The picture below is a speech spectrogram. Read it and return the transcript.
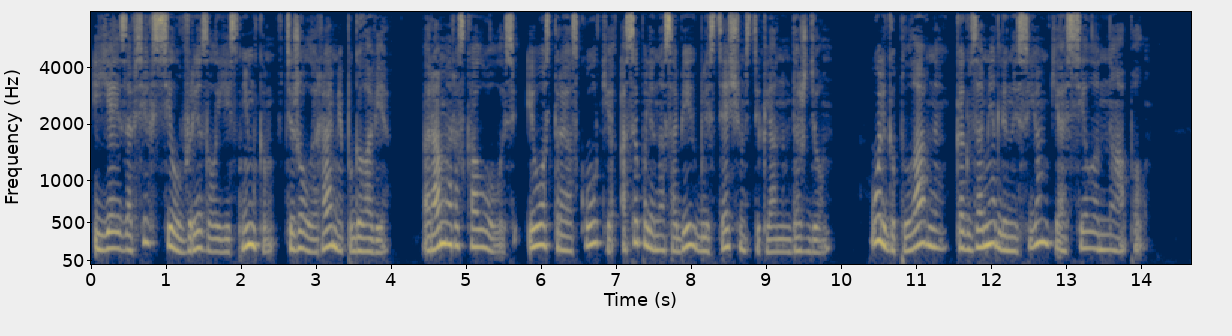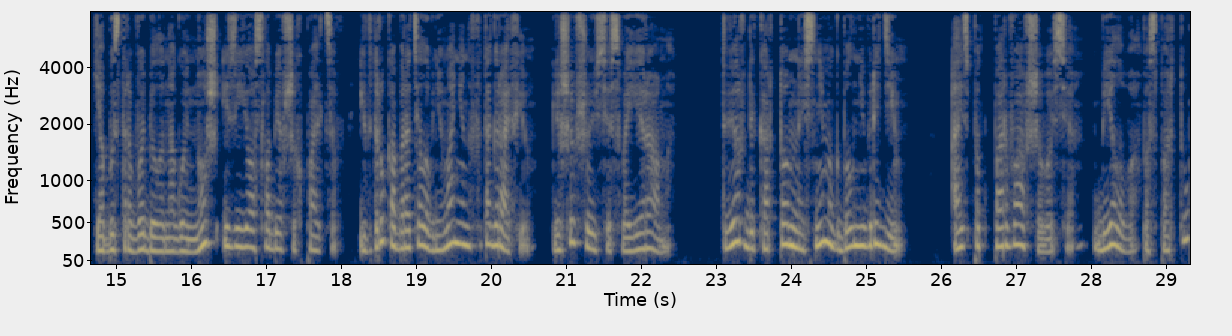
и я изо всех сил врезала ей снимком в тяжелой раме по голове. Рама раскололась, и острые осколки осыпали нас обеих блестящим стеклянным дождем. Ольга плавно, как в замедленной съемке, осела на пол. Я быстро выбила ногой нож из ее ослабевших пальцев и вдруг обратила внимание на фотографию, лишившуюся своей рамы. Твердый картонный снимок был невредим, а из-под порвавшегося белого паспорту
